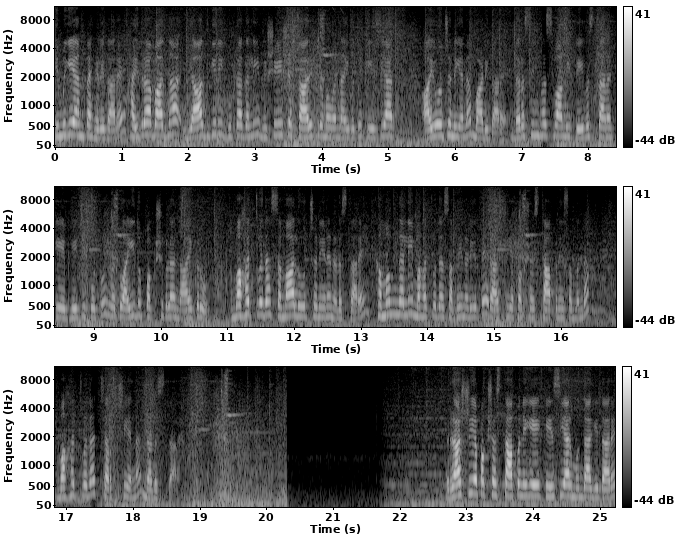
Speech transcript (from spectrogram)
ನಿಮಗೆ ಅಂತ ಹೇಳಿದ್ದಾರೆ. ಹೈದರಾಬಾದ್ನ ಯಾದಗಿರಿ ಗುಟ್ಟದಲ್ಲಿ ವಿಶೇಷ ಕಾರ್ಯಕ್ರಮವನ್ನು ಇವತ್ತು ಕೆಸಿಆರ್ ಆಯೋಜನೆಯನ್ನ ಮಾಡಿದ್ದಾರೆ. ನರಸಿಂಹಸ್ವಾಮಿ ದೇವಸ್ಥಾನಕ್ಕೆ ಭೇಟಿ ಕೊಟ್ಟು ಇವತ್ತು ಐದು ಪಕ್ಷಗಳ ನಾಯಕರು ಮಹತ್ವದ ಸಮಾಲೋಚನೆಯನ್ನು ನಡೆಸ್ತಾರೆ. ಖಮ್ನಲ್ಲಿ ಮಹತ್ವದ ಸಭೆ ನಡೆಯುತ್ತೆ. ರಾಷ್ಟ್ರೀಯ ಪಕ್ಷ ಸ್ಥಾಪನೆ ಸಂಬಂಧ ಮಹತ್ವದ ಚರ್ಚೆಯನ್ನ ನಡೆಸ್ತಾರೆ. ರಾಷ್ಟ್ರೀಯ ಪಕ್ಷ ಸ್ಥಾಪನೆಗೆ ಕೆಸಿಆರ್ ಮುಂದಾಗಿದ್ದಾರೆ.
